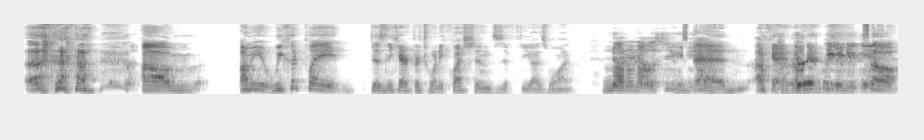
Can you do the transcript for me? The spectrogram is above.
um, I mean, we could play Disney character twenty questions if you guys want. no, no, no. Let's do your new game. Instead, okay, Let's okay. do your new game. So,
